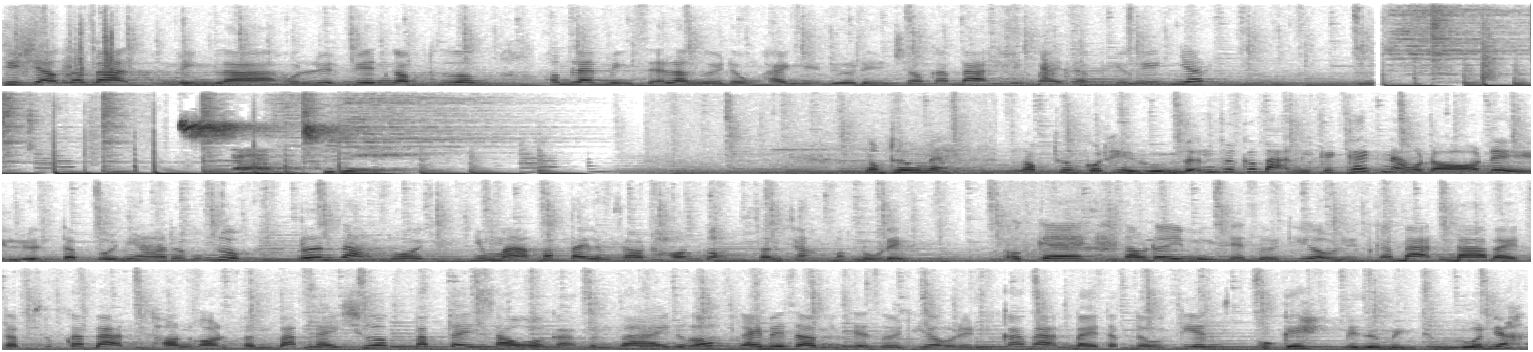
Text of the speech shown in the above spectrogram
Xin chào các bạn, mình là huấn luyện viên Ngọc Thương. Hôm nay mình sẽ là người đồng hành để đưa đến cho các bạn những bài tập hữu ích nhất. Ngọc Thương này, Ngọc Thương có thể hướng dẫn cho các bạn những cái cách nào đó để luyện tập ở nhà thôi cũng được Đơn giản thôi, nhưng mà bắt tay làm sao thon gọn, săn chắc, mặc đồ đẹp Ok, sau đây mình sẽ giới thiệu đến các bạn ba bài tập giúp các bạn thon gọn phần bắp tay trước, bắp tay sau và cả phần vai nữa. Ngay bây giờ mình sẽ giới thiệu đến các bạn bài tập đầu tiên. Ok, bây giờ mình thử luôn nhá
